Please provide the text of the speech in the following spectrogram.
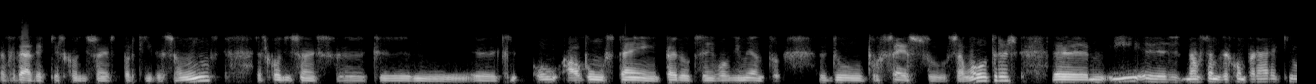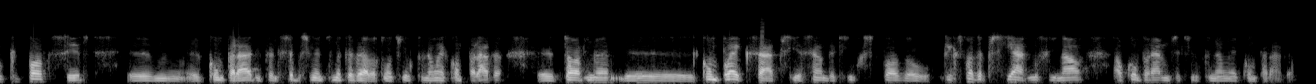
A verdade é que as condições de partida são uns, as condições eh, que, eh, que alguns têm para o desenvolvimento do processo são outras, eh, e não estamos a comparar aquilo que pode ser comparado, e portanto o estabelecimento de uma tabela com aquilo que não é comparável torna complexa a apreciação daquilo que se pode, ou que se pode apreciar no final ao compararmos aquilo que não é comparável.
